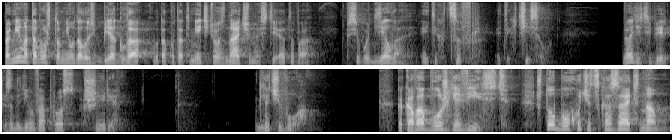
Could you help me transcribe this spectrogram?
Помимо того, что мне удалось бегло вот так вот отметить о значимости этого всего дела, этих цифр, этих чисел, давайте теперь зададим вопрос шире. Для чего? Какова Божья весть? Что Бог хочет сказать нам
